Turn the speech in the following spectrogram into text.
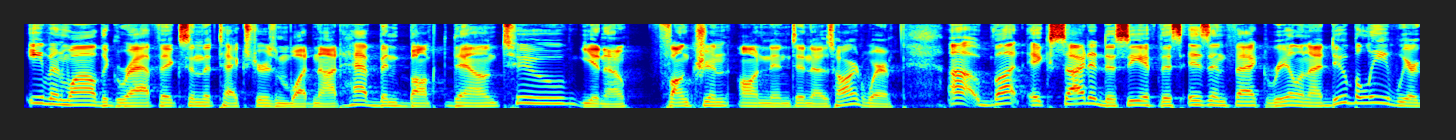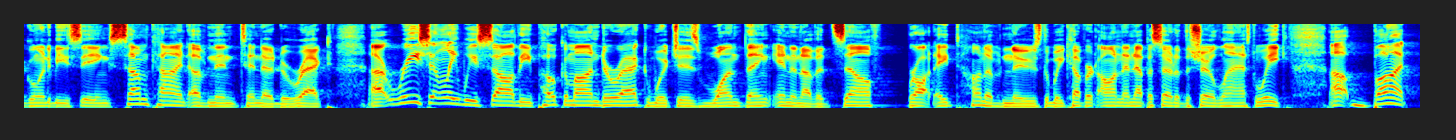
even while the graphics and the textures and whatnot have been bumped down to, you know, function on Nintendo's hardware. Uh, but excited to see if this is in fact real, and I do believe we are going to be seeing some kind of Nintendo Direct. Uh, recently, we saw the Pokemon Direct, which is one thing in and of itself, brought a ton of news that we covered on an episode of the show last week. Uh, but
